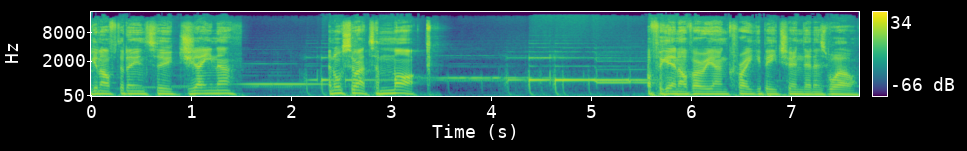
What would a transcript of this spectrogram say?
Good afternoon to Jaina. And also out to Mark. Not forgetting our very own Craigie B tuned in as well.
